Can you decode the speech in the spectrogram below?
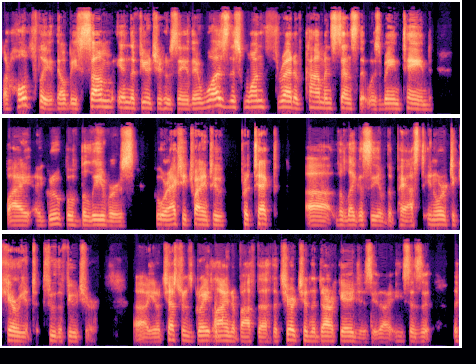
But hopefully, there'll be some in the future who say there was this one thread of common sense that was maintained by a group of believers who are actually trying to protect uh, the legacy of the past in order to carry it through the future. Uh, you know, Chesterton's great line about the, the church in the dark ages. You know, he says that the,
